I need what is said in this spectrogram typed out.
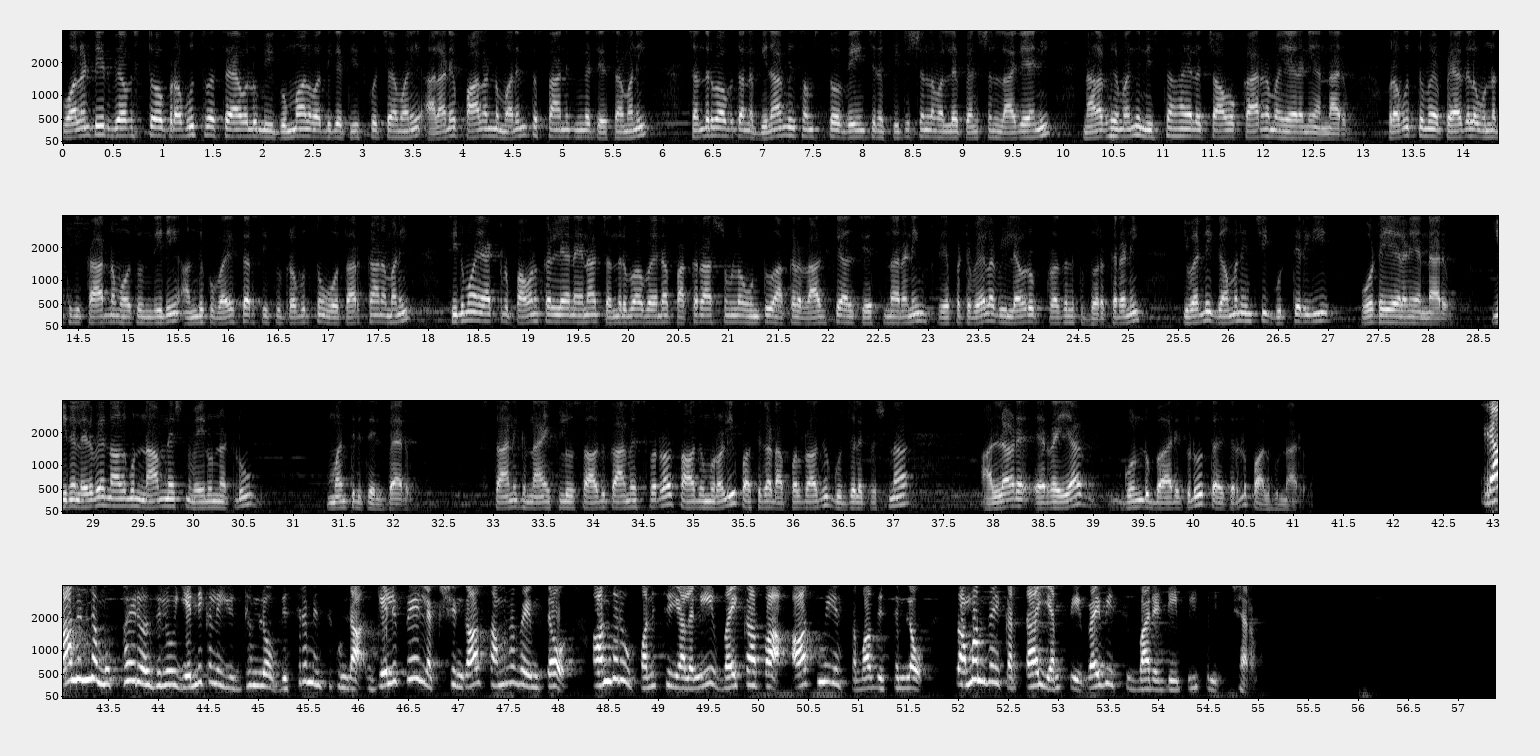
వాలంటీర్ వ్యవస్థతో ప్రభుత్వ సేవలు మీ గుమ్మాల వద్దకే తీసుకొచ్చామని అలానే పాలనను మరింత స్థానికంగా చేశామని చంద్రబాబు తన బినామీ సంస్థతో వేయించిన పిటిషన్ల వల్లే పెన్షన్ లాగాయని నలభై మంది నిస్సహాయాల చావు కారణమయ్యారని అన్నారు. ప్రభుత్వమే పేదల ఉన్నతికి కారణమవుతుందని అందుకు వైఎస్ఆర్సీపీ ప్రభుత్వం ఓ తర్కాణమని సినిమా యాక్టర్ పవన్ కళ్యాణ్ అయినా చంద్రబాబు అయినా పక్క రాష్ట్రంలో ఉంటూ అక్కడ రాజకీయాలు చేస్తున్నారని రేపటి వేళ వీళ్ళెవరూ ప్రజలకు దొరకరని ఇవన్నీ గమనించి గుర్తెరిగి ఓటేయాలని అన్నారు. ఈ నెల ఇరవై నాలుగున నామినేషన్ వేయనున్నట్లు మంత్రి తెలిపారు. స్థానిక నాయకులు సాధు కామేశ్వరరావు సాధు మురళి పసిగాడ అప్పలరాజు గుజ్జల కృష్ణ అల్లాడ ఎర్రయ్య గొండు బారికుడు తదితరులు పాల్గొన్నారు. రానున్న ముప్పై రోజులు ఎన్నికల యుద్ధంలో విశ్రమించకుండా గెలిపే లక్ష్యంగా సమన్వయంతో అందరూ పనిచేయాలని వైకాపా ఆత్మీయ సమావేశంలో సమన్వయకర్త ఎంపీ వైవి సుబ్బారెడ్డి పిలుపునిచ్చారు.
